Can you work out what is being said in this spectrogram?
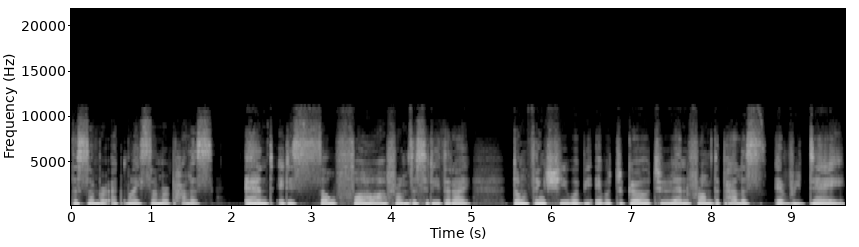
the summer at my summer palace and it is so far from the city that I don't think she would be able to go to and from the palace every day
